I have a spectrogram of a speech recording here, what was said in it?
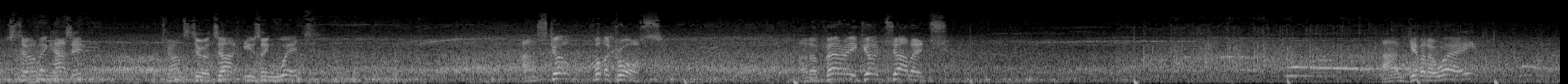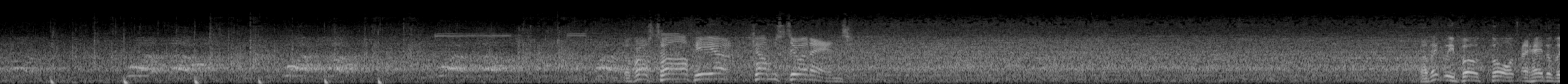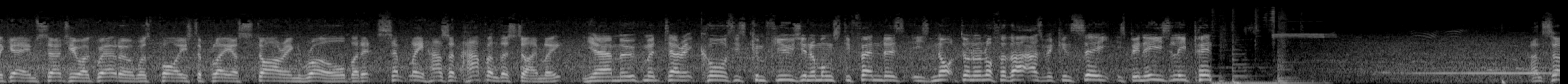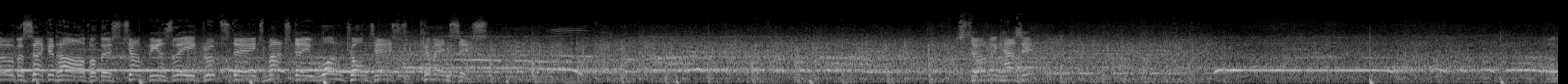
Sterling has it. Chance to attack using width. And scope for the cross. And a very good challenge. And given away. The first half here comes to an end. I think we both thought ahead of the game Sergio Aguero was poised to play a starring role, but it simply hasn't happened this time, Lee. Yeah, movement, Derek, causes confusion amongst defenders. He's not done enough of that, as we can see. He's been easily pinned. And so the second half of this Champions League group stage match day one contest commences.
